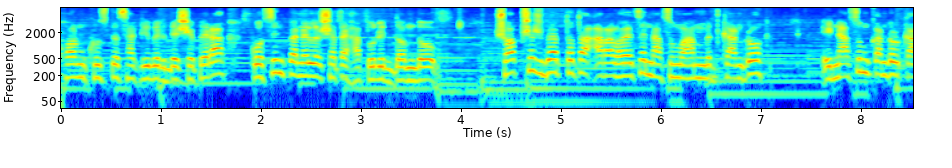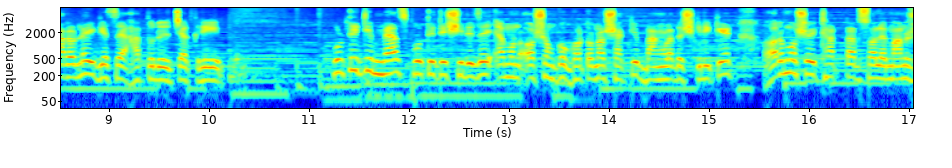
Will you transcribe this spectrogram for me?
ফর্ম খুঁজতে সাকিবের দেশে ফেরা, কোচিং প্যানেলের সাথে হাতুড়ির দ্বন্দ্ব। সবশেষ ব্যর্থতা আড়াল হয়েছে নাসুম আহমেদ কাণ্ড। এই নাসুম কাণ্ডর কারণেই গেছে হাতুড়ির চাকরি। প্রতিটি ম্যাচ, প্রতিটি সিরিজে এমন অসংখ্য ঘটনার সাক্ষী বাংলাদেশ ক্রিকেট হরমশই ঠাট্টার ছলে মানুষ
